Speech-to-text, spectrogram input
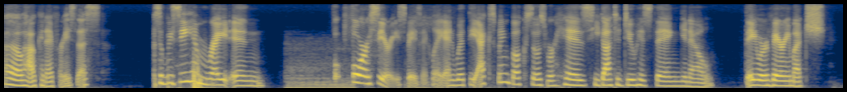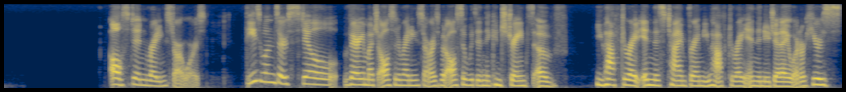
oh, how can I phrase this? So we see him write in four series basically, and with the X-wing books, those were his. He got to do his thing. You know, they were very much Allston writing Star Wars. These ones are still very much Allston writing Star Wars, but also within the constraints of you have to write in this time frame. You have to write in the New Jedi Order. Here's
